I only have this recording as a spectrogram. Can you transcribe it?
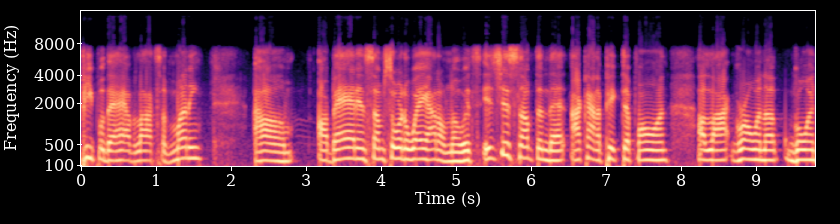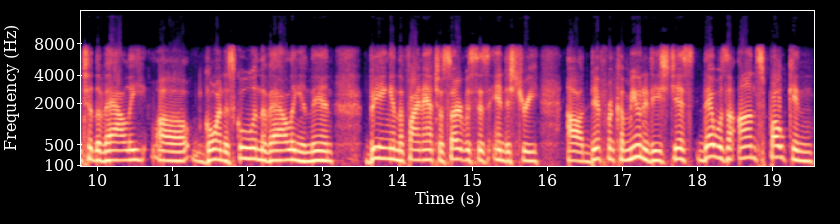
people that have lots of money um, are bad in some sort of way. I don't know. It's it's just something that I kind of picked up on a lot growing up, going to the valley, uh, going to school in the valley, and then being in the financial services industry, uh, different communities. Just there was an unspoken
